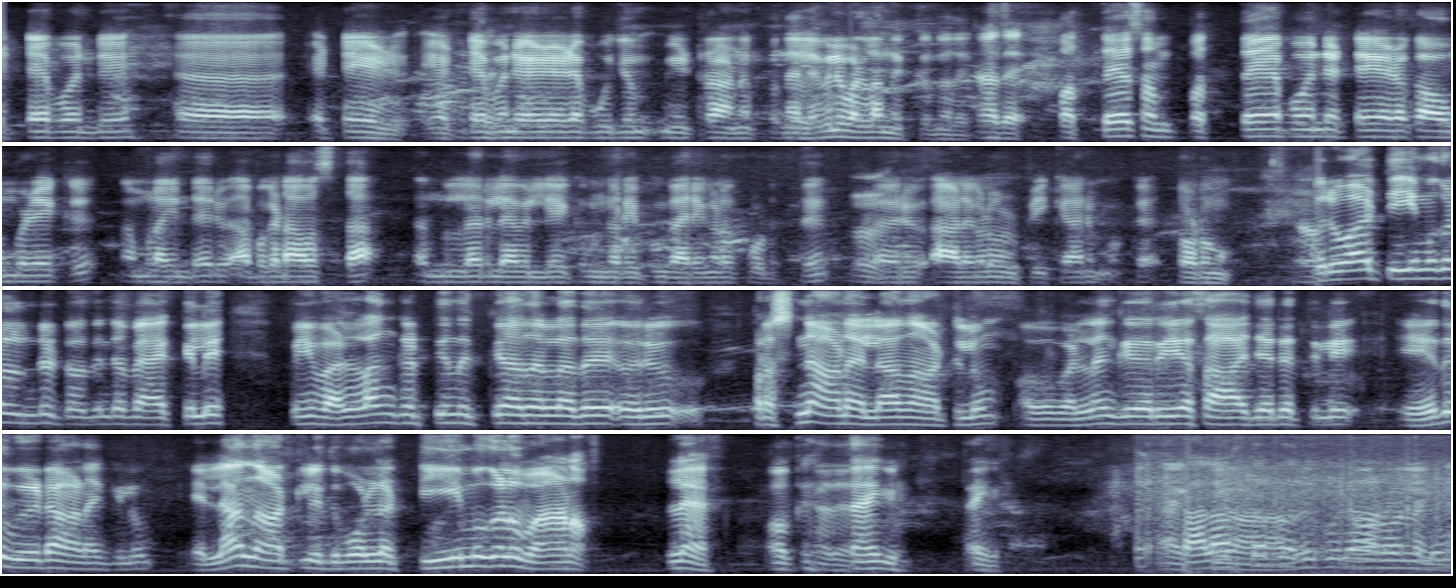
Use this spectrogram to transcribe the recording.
എട്ട് പോയിന്റ് എട്ട് ഏഴ് എട്ട് പോയിന്റ് ഏഴ് ഏഴ് പൂജ്യം മീറ്റർ ആണ് ഇപ്പൊ നിലവിൽ വെള്ളം നിൽക്കുന്നത്. അതെ. പത്തേ പത്ത് പോയിന്റ് എട്ട് ഏഴൊക്കെ ആകുമ്പോഴേക്ക് നമ്മൾ അതിന്റെ ഒരു അപകടാവസ്ഥ എന്നുള്ള ഒരു ലെവലിലേക്ക് മുന്നറിയിപ്പും കാര്യങ്ങളൊക്കെ കൊടുത്ത് ഒരു ആളുകളെ ഒഴിപ്പിക്കാനും ഒക്കെ തുടങ്ങും. ഒരുപാട് ടീമുകൾ ഉണ്ട് കേട്ടോ അതിന്റെ ബാക്കിൽ ഇപ്പൊ ഈ വെള്ളം കെട്ടി നിൽക്കുക എന്നുള്ളത് ഒരു പ്രശ്നമാണ് എല്ലാ നാട്ടിലും. അപ്പൊ വെള്ളം കയറിയ സാഹചര്യത്തിൽ ഏത് വീടാണെങ്കിലും എല്ലാ നാട്ടിലും ഇതുപോലുള്ള ടീമുകൾ വേണം. അല്ലേ? Okay thank you thank you കാലാവസ്ഥ പ്രതികൂലമാണെങ്കിലും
